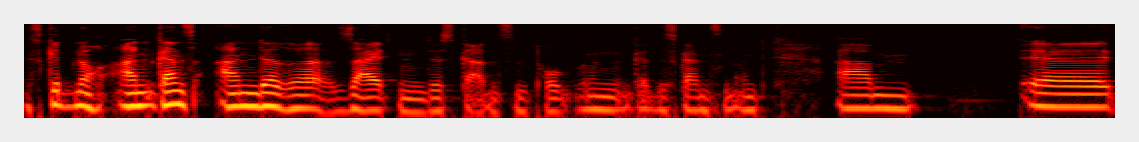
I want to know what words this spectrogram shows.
Es gibt noch an, ganz andere Seiten des Ganzen, Pro- des Ganzen und ähm, äh,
